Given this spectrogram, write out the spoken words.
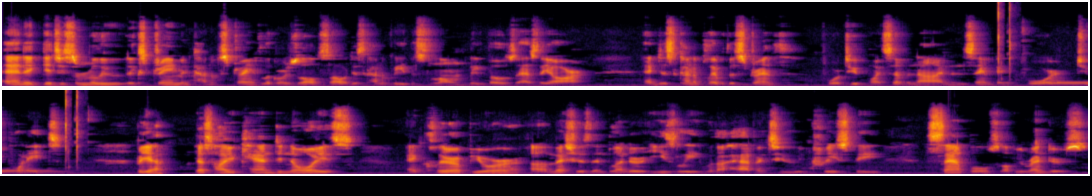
And it gets you some really extreme and kind of strange looking results. So I would just kind of leave this alone leave those as they are and just kind of play with the strength for 2.79 and the same thing for 2.8. But yeah, that's how you can denoise and clear up your uh, meshes in Blender easily without having to increase the samples of your renders.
